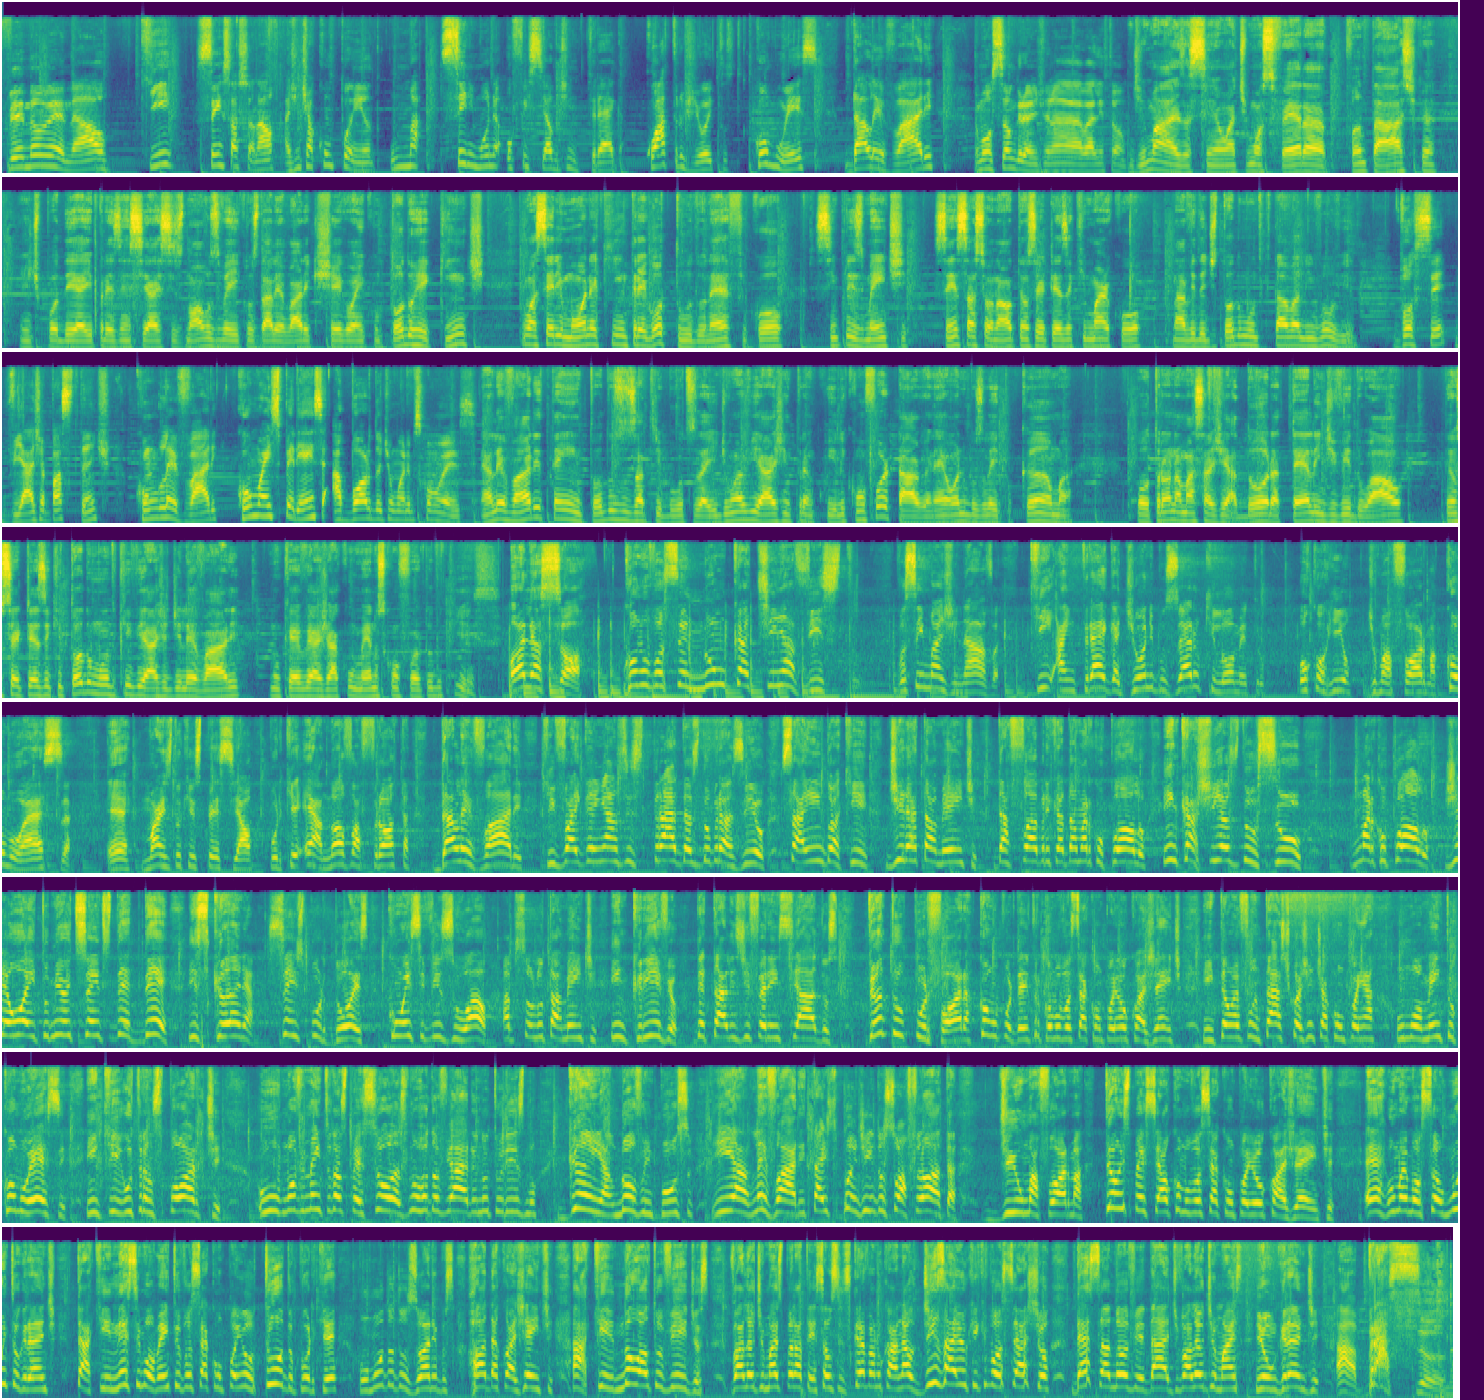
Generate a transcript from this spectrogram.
Fenomenal. Que sensacional a gente acompanhando uma cerimônia oficial de entrega 4G8 como esse da Levare. Emoção grande, né, Wellington? Demais, assim, é uma atmosfera fantástica. A gente poder aí presenciar esses novos veículos da Levare que chegam aí com todo o requinte uma cerimônia que entregou tudo, né? Ficou simplesmente sensacional. Tenho certeza que marcou na vida de todo mundo que estava ali envolvido. Você viaja bastante com o Levare, como é a experiência a bordo de um ônibus como esse? A Levare tem todos os atributos aí de uma viagem tranquila e confortável, né? Ônibus leito-cama, poltrona massageadora, tela individual. Tenho certeza que todo mundo que viaja de Levare não quer viajar com menos conforto do que esse. Olha só, como você nunca tinha visto. Você imaginava que a entrega de ônibus zero quilômetro ocorriam de uma forma como essa? é mais do que especial, porque é a nova frota da Levare que vai ganhar as estradas do Brasil, saindo aqui diretamente da fábrica da Marco Polo em Caxias do Sul. Marco Polo G8 1800DD Scania 6x2 com esse visual absolutamente incrível, detalhes diferenciados, tanto por fora como por dentro, como você acompanhou com a gente. Então é fantástico a gente acompanhar um momento como esse em que o transporte o movimento das pessoas no rodoviário, no turismo, ganha novo impulso e a Levar está expandindo sua frota de uma forma tão especial como você acompanhou com a gente. É uma emoção muito grande estar tá aqui nesse momento e você acompanhou tudo porque o mundo dos ônibus roda com a gente aqui no Auto Vídeos. Valeu demais pela atenção, se inscreva no canal, diz aí o que você achou dessa novidade. Valeu demais e um grande abraço!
